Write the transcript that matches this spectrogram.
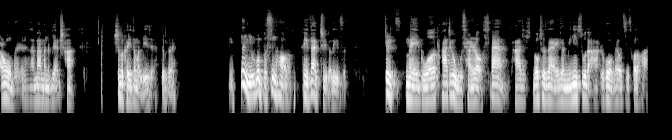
而我们的人生在慢慢的变差，是不是可以这么理解？对不对？那你如果不信的话，可以再举个例子，就是美国它这个午餐肉 spam，它都是在一个明尼苏达，如果我没有记错的话，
